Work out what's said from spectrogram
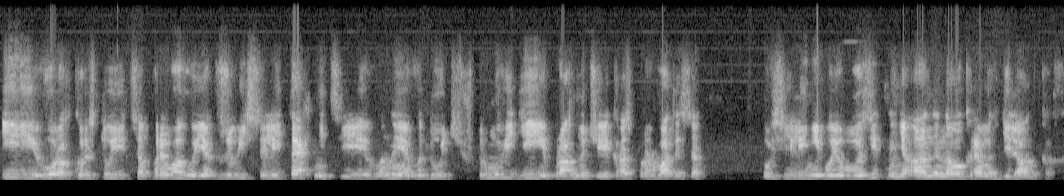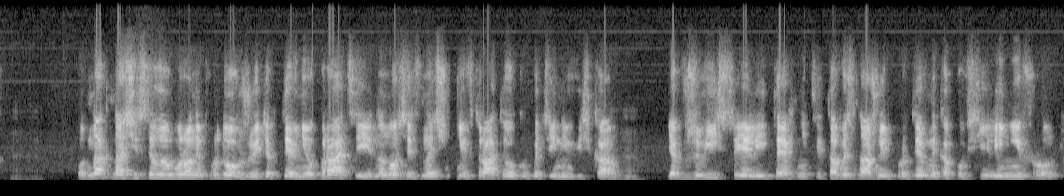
І ворог користується перевагою як в живій силі і техніці. Вони ведуть штурмові дії, прагнучи якраз прорватися по всій лінії бойового зіткнення, а не на окремих ділянках. Однак наші сили оборони продовжують активні операції, наносять значні втрати окупаційним військам. Як в живій силі і техніці, та виснажують противника по всій лінії фронту.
